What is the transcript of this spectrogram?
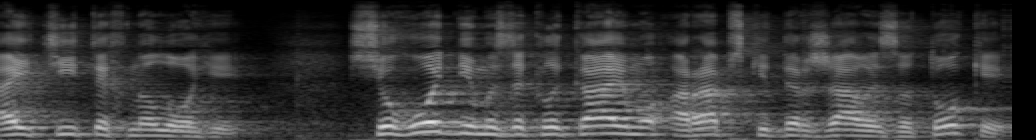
it технологій Сьогодні ми закликаємо арабські держави Затоки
